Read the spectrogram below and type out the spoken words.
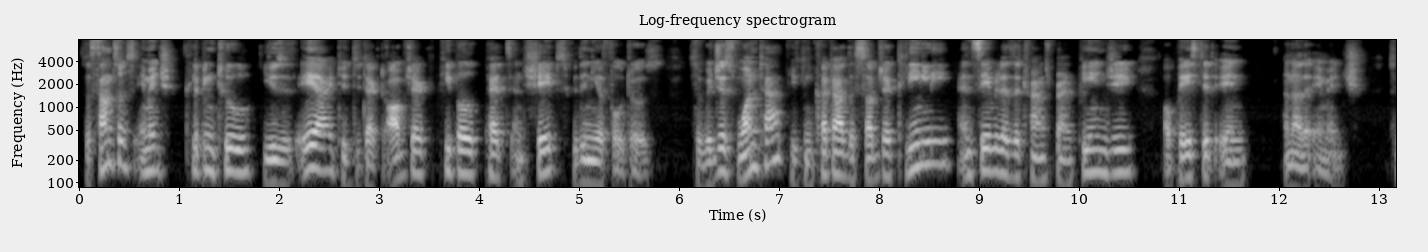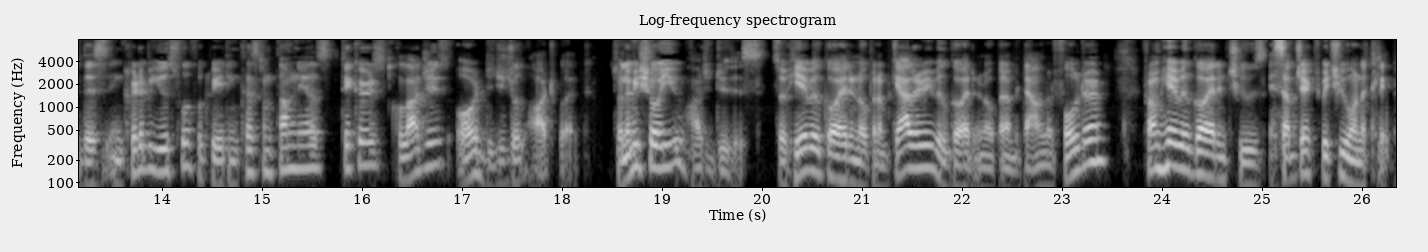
So Samsung's image clipping tool uses AI to detect objects, people, pets, and shapes within your photos. So with just one tap, you can cut out the subject cleanly and save it as a transparent PNG or paste it in another image. So this is incredibly useful for creating custom thumbnails, stickers, collages, or digital artwork. So let me show you how to do this. So here we'll go ahead and open up gallery. We'll go ahead and open up a download folder. From here, we'll go ahead and choose a subject which we want to clip.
